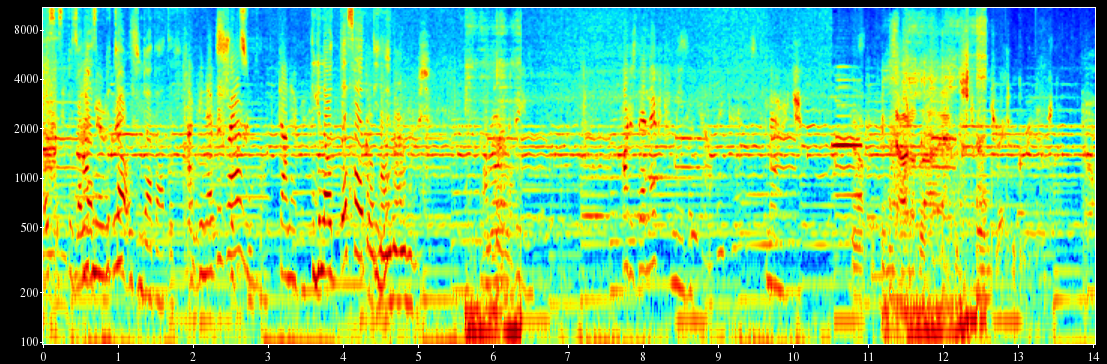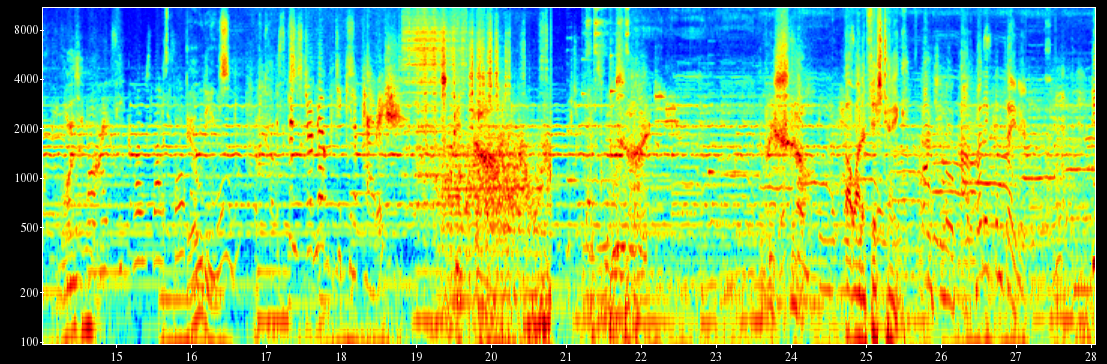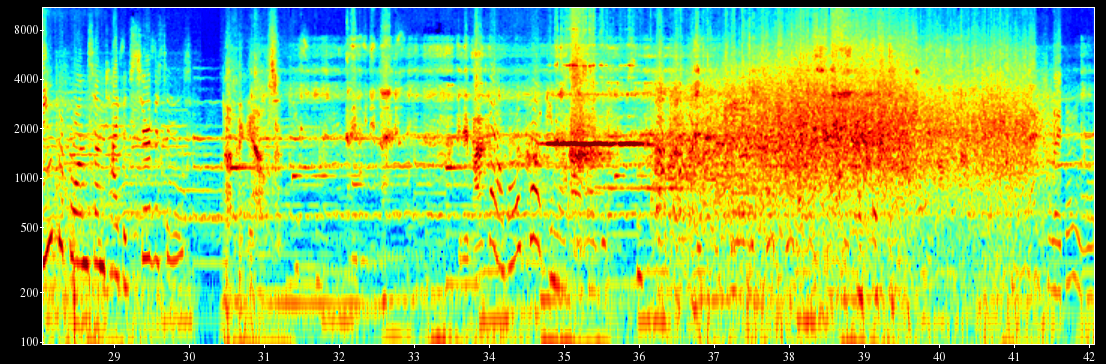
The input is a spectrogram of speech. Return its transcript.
Es ist besonders bitter und widerwärtig. I've been everywhere and done everything. Genau deshalb die What is there left for me but marriage? Not alive. A stranger to Gravesend. No, more than Why is he closed like that? Buildings A spinster of no particular parish. Inside. Every cell. Oh, what a fish tank. Functional cosmetic container. Do you perform some type of services? Nothing else. Well, well, quite Actually, Very warm.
